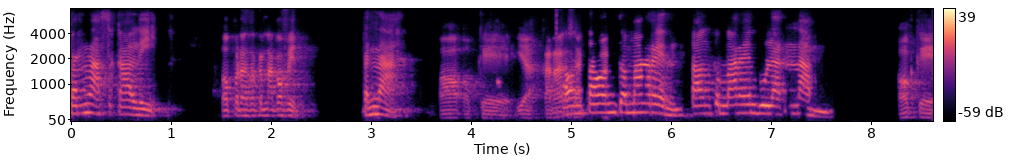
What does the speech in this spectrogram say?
Pernah sekali, Oh pernah terkena covid? pernah. Oh oke, ya karena saya Tahun-tahun kemarin, tahun kemarin bulan 6. Oke,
